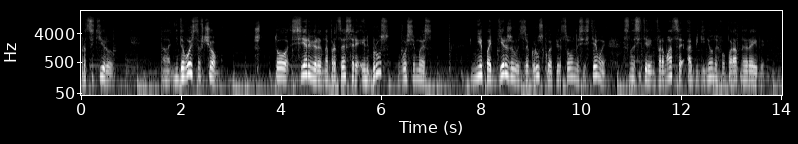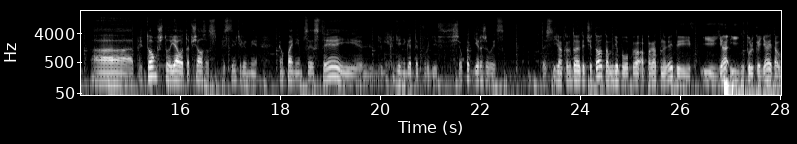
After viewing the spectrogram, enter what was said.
процитирую. А, недовольство в чем? Что серверы на процессоре Elbrus 8S не поддерживают загрузку операционной системы с носителя информации, объединенных в аппаратные рейды. А, при том, что я вот общался с представителями компании МЦСТ и других людей, они говорят, так вроде все поддерживается. То есть... Я когда это читал, там не было про аппаратные рейды, и, и я, и не только я, это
